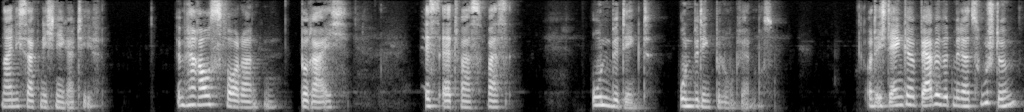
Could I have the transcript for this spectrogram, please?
nein, ich sag nicht negativ, im herausfordernden Bereich ist etwas, was unbedingt, unbedingt belohnt werden muss. Und ich denke, Bärbe wird mir da zustimmen,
